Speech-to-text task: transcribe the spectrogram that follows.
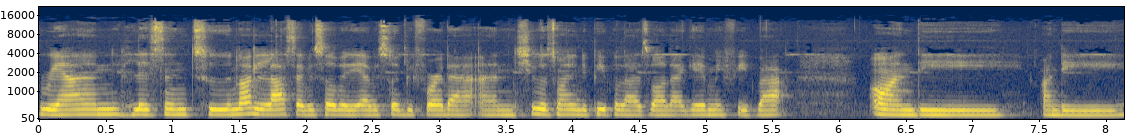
Rianne listened to not the last episode but the episode before that and she was one of the people as well that gave me feedback on the on the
